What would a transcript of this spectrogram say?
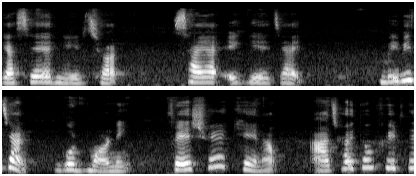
গেছে নির্ঝর। ছায়া এগিয়ে যায়। বেবি যান গুড মর্নিং, ফ্রেশ হয়ে খেয়ে নাও, আজ হয়তো ফিরতে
